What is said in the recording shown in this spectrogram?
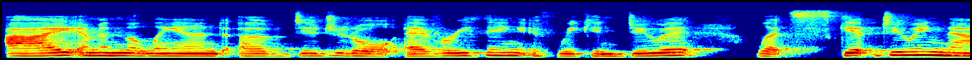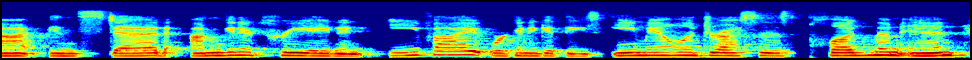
I am in the land of digital everything. If we can do it, let's skip doing that. Instead, I'm going to create an Evite. We're going to get these email addresses, plug them in,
